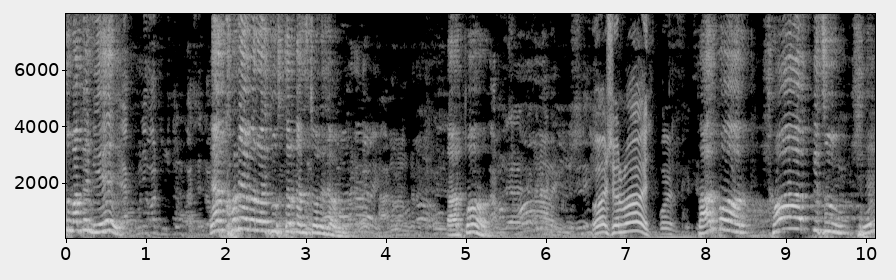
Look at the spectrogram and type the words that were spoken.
তোমাকে নিয়ে এক্ষুনি আমার ওই দুস্থর কাছে চলে যাব। তারপর তারপর সব কিছু সেই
